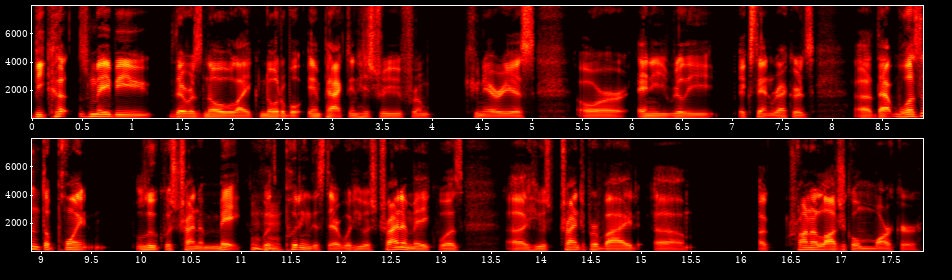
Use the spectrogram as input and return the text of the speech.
because maybe there was no like notable impact in history from Quirinius or any really extant records, uh, that wasn't the point Luke was trying to make with Mhm. putting this there. What he was trying to make was uh, he was trying to provide um, a chronological marker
